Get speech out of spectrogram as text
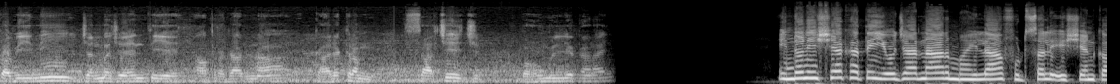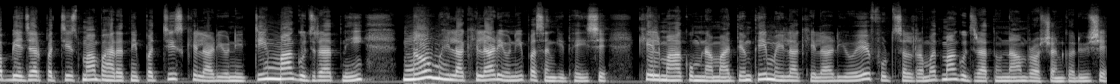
કવિની જન્મજયંતિએ આ પ્રકારના કાર્યક્રમ સાચે જ બહુમૂલ્ય ગણાય. ઇન્ડોનેશિયા ખાતે યોજાનાર મહિલા ફુટસલ એશિયન કપ બે હજાર પચીસમાં ભારતની પચીસ ખેલાડીઓની ટીમમાં ગુજરાતની નવ મહિલા ખેલાડીઓની પસંદગી થઈ છે. ખેલ મહાકુંભના માધ્યમથી મહિલા ખેલાડીઓએ ફુટસલ રમતમાં ગુજરાતનું નામ રોશન કર્યું છે.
